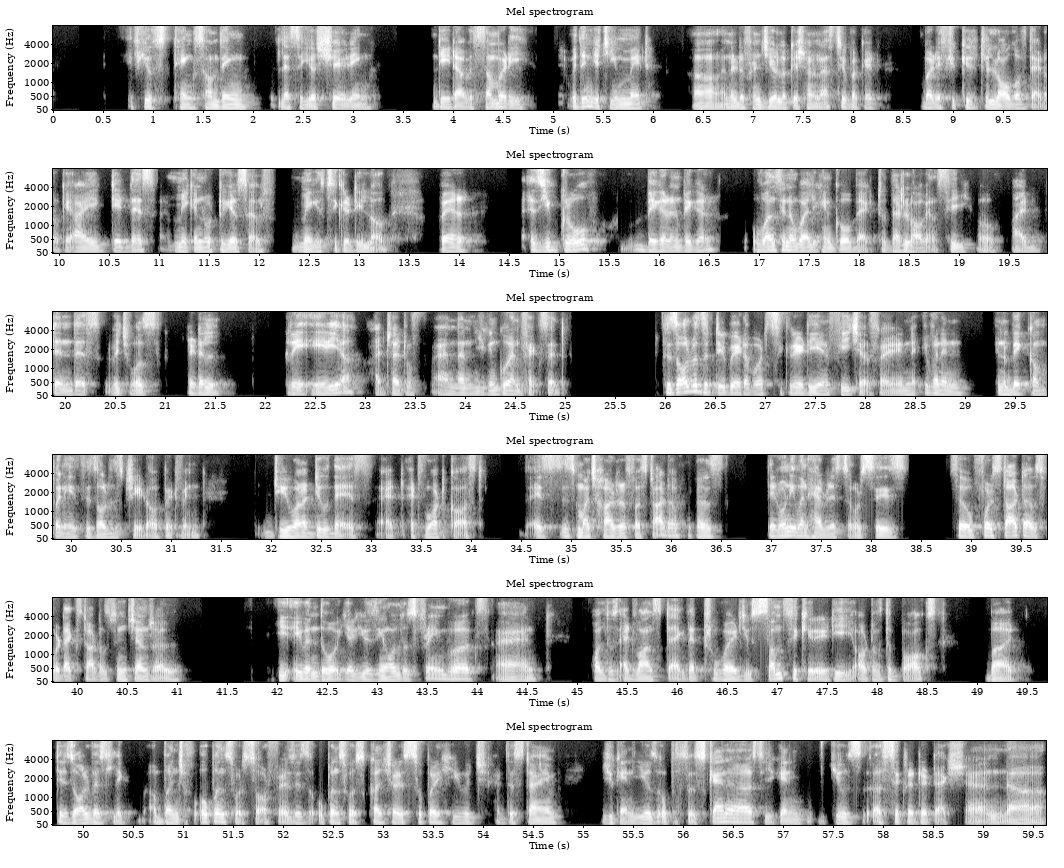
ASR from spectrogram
if you think something, let's say you're sharing data with somebody within your teammate uh, in a different geolocation on S3 bucket. But if you create a log of that, okay, I did this, make a note to yourself, make a security log, where as you grow bigger and bigger, once in a while you can go back to that log and see, oh, I did this, which was little gray area. I try to, and then you can go and fix it. There's always a debate about security and features, right? And even in in big companies, there's always trade-off between do you want to do this at, at what cost? It's, it's much harder for startup because they don't even have resources. So for startups, for tech startups in general, even though you're using all those frameworks and all those advanced tech that provide you some security out of the box, but there's always like a bunch of open source software. This open source culture is super huge at this time. You can use open source scanners. You can use uh, secret detection. Uh,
